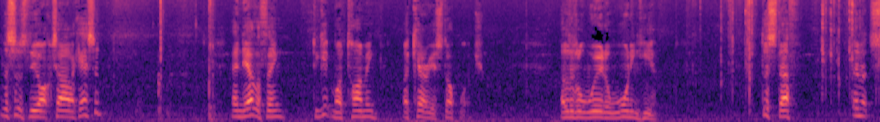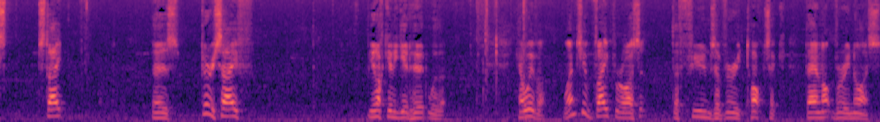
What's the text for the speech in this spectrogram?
this is the oxalic acid. And the other thing, to get my timing, I carry a stopwatch. A little word of warning here. This stuff, in its state, is very safe. You're not going to get hurt with it. However, once you vaporize it, the fumes are very toxic. They are not very nice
